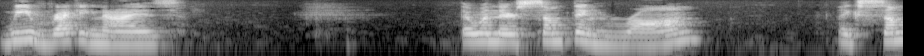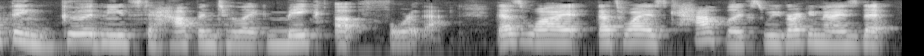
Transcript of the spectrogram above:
We recognize that when there's something wrong, like something good needs to happen to like make up for that. That's why that's why as Catholics we recognize that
